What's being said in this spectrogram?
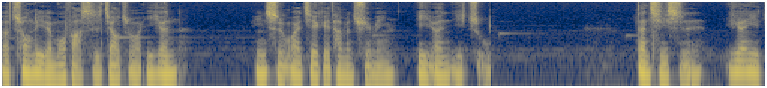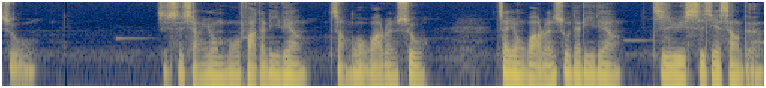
而创立的魔法师叫做伊恩，因此外界给他们取名伊恩一族。但其实伊恩一族只是想用魔法的力量掌握瓦伦术，再用瓦伦术的力量。治愈世界上的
